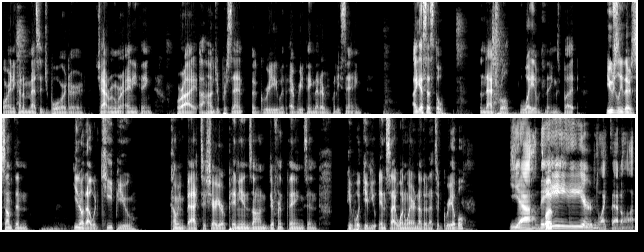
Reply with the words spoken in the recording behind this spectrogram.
or any kind of message board or chat room or anything where I 100 percent agree with everything that everybody's saying. I guess that's the, the natural way of things, but usually there's something, you know, that would keep you coming back to share your opinions on different things and people would give you insight one way or another that's agreeable. yeah, they But- are like that a lot.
